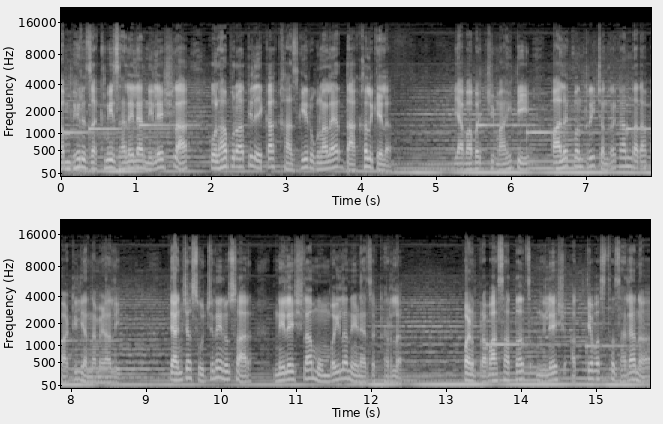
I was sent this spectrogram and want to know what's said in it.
गंभीर जखमी झालेल्या निलेशला कोल्हापुरातील एका खासगी रुग्णालयात दाखल केलं. याबाबतची माहिती पालकमंत्री चंद्रकांतदादा पाटील यांना मिळाली. त्यांच्या सूचनेनुसार निलेशला मुंबईला नेण्याचं ठरलं. पण प्रवासातच निलेश अत्यवस्थ झाल्यानं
